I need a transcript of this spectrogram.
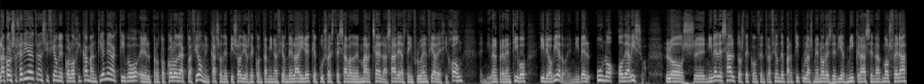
la Consejería de Transición Ecológica mantiene activo el protocolo de actuación en caso de episodios de contaminación del aire que puso este sábado en marcha en las áreas de influencia de Gijón, en nivel preventivo, y de Oviedo, en nivel 1 o de aviso. Los eh, niveles altos de concentración de partículas menores de 10 micras en la atmósfera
